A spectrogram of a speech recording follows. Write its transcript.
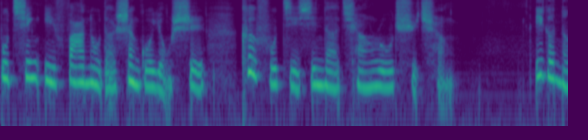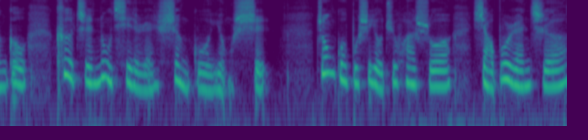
不轻易发怒的胜过勇士，克服己心的强如取成。一个能够克制怒气的人胜过勇士。”中国不是有句话说“小不忍则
